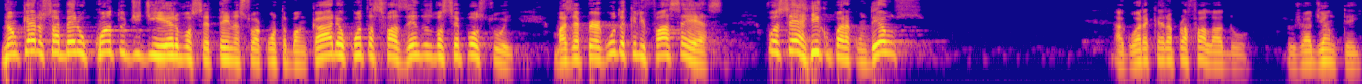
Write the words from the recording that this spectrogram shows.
Não quero saber o quanto de dinheiro você tem na sua conta bancária ou quantas fazendas você possui. Mas a pergunta que lhe faço é essa: Você é rico para com Deus? Agora que era para falar do. Eu já adiantei.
